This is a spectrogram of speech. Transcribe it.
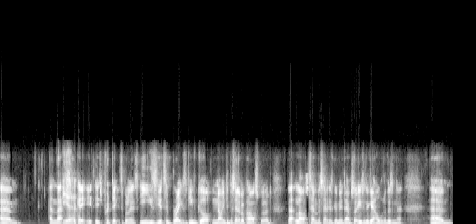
Um, and that's yeah. again, it, it's predictable and it's easier to break. If you've got 90% of a password, that last 10% is going to be damn so easy to get hold of, isn't it? Um,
